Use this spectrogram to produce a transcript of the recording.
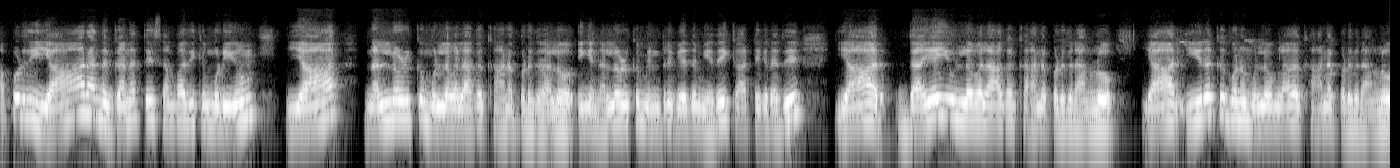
அப்பொழுது யார் அந்த கனத்தை சம்பாதிக்க முடியும்? யார் நல்லொழுக்கம் உள்ளவளாக காணப்படுகிறாளோ? இங்கே நல்லொழுக்கம் என்று வேதம் எதை காட்டுகிறது? யார் தயையுள்ளவளாக காணப்படுகிறாங்களோ? யார் இரக்க குணம் உள்ளவங்களாக காணப்படுகிறாங்களோ?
